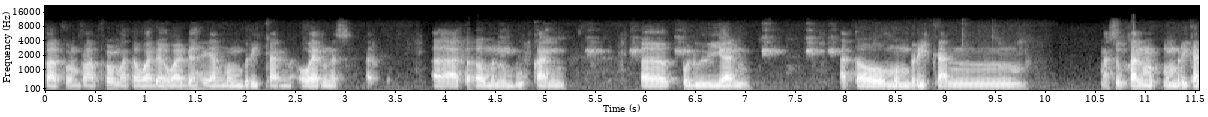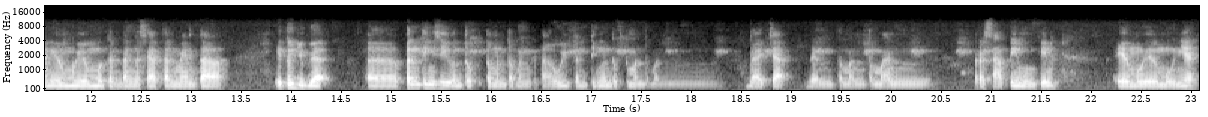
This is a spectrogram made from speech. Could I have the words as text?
platform-platform atau wadah-wadah yang memberikan awareness uh, atau menumbuhkan uh, atau memberikan masukan memberikan ilmu-ilmu tentang kesehatan mental itu juga uh, penting sih untuk teman-teman ketahui penting untuk teman-teman baca dan teman-teman resapi mungkin ilmu-ilmunya.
